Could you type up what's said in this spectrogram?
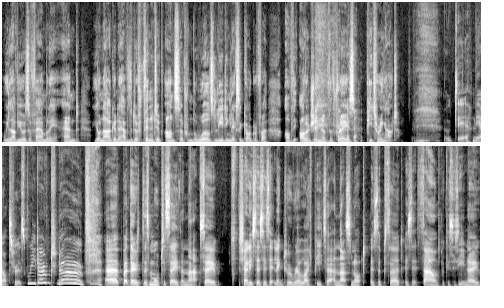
We love you as a family. And you're now going to have the definitive answer from the world's leading lexicographer of the origin of the phrase petering out. Oh dear. And the answer is we don't know. Uh, but there's there's more to say than that. So Shelley says, is it linked to a real life Peter? And that's not as absurd as it sounds, because as you know,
